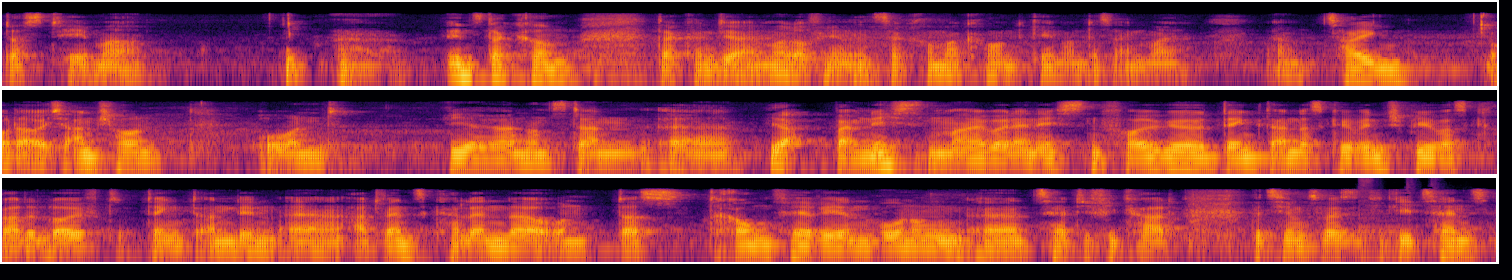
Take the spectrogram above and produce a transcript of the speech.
das Thema äh, Instagram. Da könnt ihr einmal auf ihren Instagram-Account gehen und das einmal ähm, zeigen oder euch anschauen. Und wir hören uns dann äh, ja, beim nächsten Mal, bei der nächsten Folge. Denkt an das Gewinnspiel, was gerade läuft. Denkt an den äh, Adventskalender und das Traumferienwohnung-Zertifikat äh, beziehungsweise die Lizenz.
